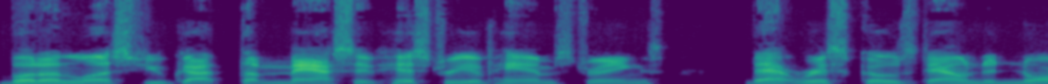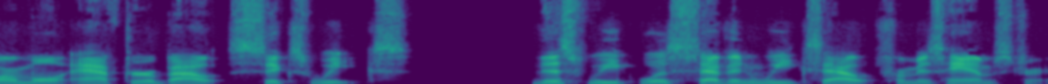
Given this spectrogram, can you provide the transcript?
but unless you've got the massive history of hamstrings, that risk goes down to normal after about six weeks. This week was seven weeks out from his hamstring.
